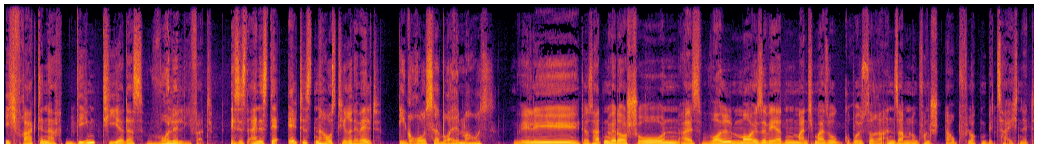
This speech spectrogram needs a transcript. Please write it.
Ich fragte nach dem Tier, das Wolle liefert. Es ist eines der ältesten Haustiere der Welt. Die große Wollmaus. Willi, das hatten wir doch schon. Als Wollmäuse werden manchmal so größere Ansammlungen von Staubflocken bezeichnet.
